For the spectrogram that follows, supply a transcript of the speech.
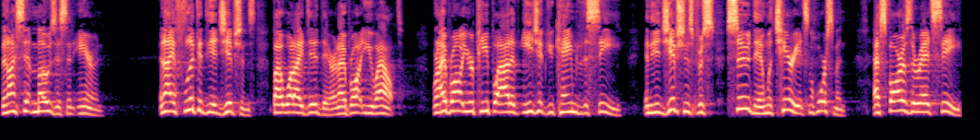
Then I sent Moses and Aaron, and I afflicted the Egyptians by what I did there, and I brought you out. When I brought your people out of Egypt, you came to the sea, and the Egyptians pursued them with chariots and horsemen as far as the Red Sea.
